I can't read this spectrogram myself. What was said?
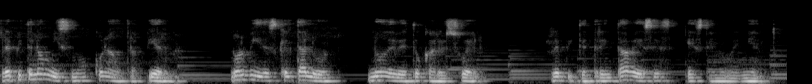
Repite lo mismo con la otra pierna. No olvides que el talón no debe tocar el suelo. Repite 30 veces este movimiento.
